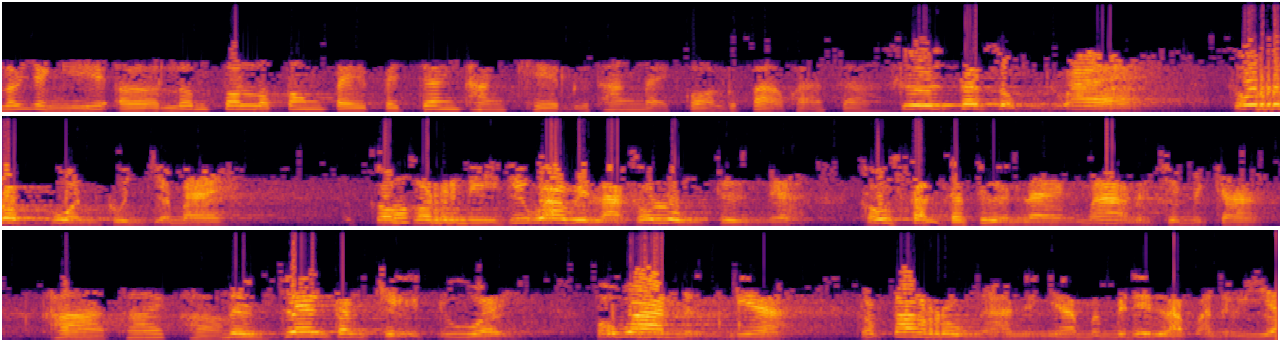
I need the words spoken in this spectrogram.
แล้วอย่างนี้เออเริ่มต้นเราต้องไปไปแจ้งทางเขตหรือทางไหนก่อนหรือเปล่าคะอาจารย์ คือถ้าสมมติว่า เขารบกวนคุณใช่ไหมก็ก็คือกรณีที่ว่าเวลาเขาลงกลึงเนี่ยเขาสั่นสะเทือนแรงมากเลยใช่ไหมคะค่ะใช่ค่ะหนึ่งแจ้งทางเขตด้วย เพราะว่าหนึ่งเนี่ยเขาตั้งโรงงานอย่างเงี้ยมันไม่ได้รับอนุญ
